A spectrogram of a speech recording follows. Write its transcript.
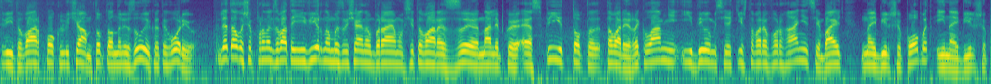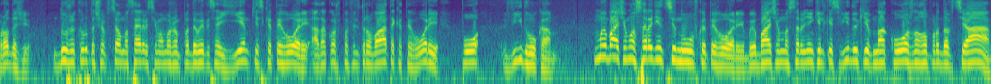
твій товар по ключам, тобто аналізує категорію. Для того, щоб проаналізувати її вірно, ми звичайно обираємо всі товари з наліпкою SP, тобто товари рекламні, і дивимося, які ж товари в органіці мають найбільший попит і найбільше продажі. Дуже круто, що в цьому сервісі ми можемо подивитися ємкість категорій, а також пофільтрувати категорії по відгукам. Ми бачимо середню ціну в категорії, ми бачимо середню кількість відгуків на кожного продавця.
